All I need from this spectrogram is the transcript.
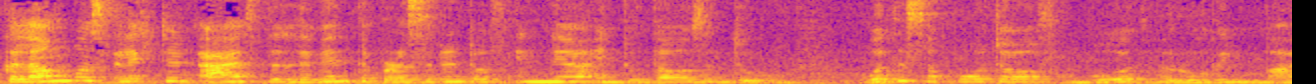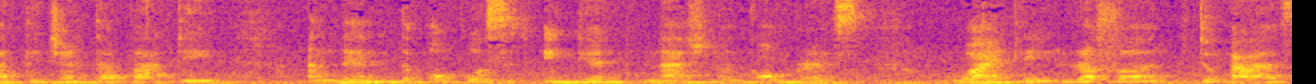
Kalam was elected as the 11th President of India in 2002 with the support of both ruling Bharatiya Janata Party and then the opposite Indian National Congress, widely referred to as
